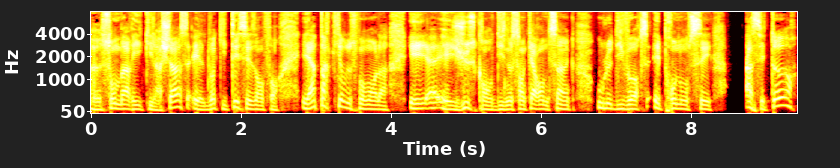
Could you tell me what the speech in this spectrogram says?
euh, son mari qui la chasse, et elle doit quitter ses enfants. Et à partir de ce moment-là, et, et jusqu'en 1945, où le divorce est prononcé à ses torts,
